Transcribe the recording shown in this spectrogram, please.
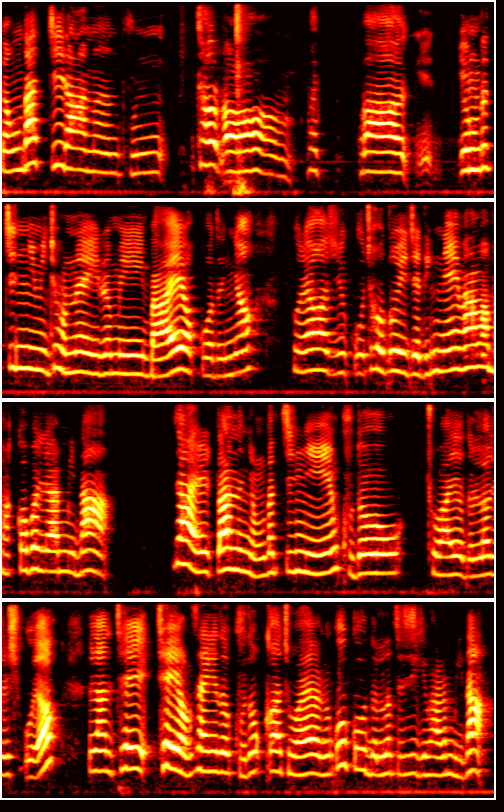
영다찌라는 분처럼 막- 막 영다찌님이 전에 이름이 마애였거든요. 그래가지고 저도 이제 닉네임 한번 바꿔보려 합니다. 자 일단은 영다찌님 구독 좋아요 눌러주시고요. 일단 제, 제 영상에도 구독과 좋아요는 꾹꾹 눌러주시기 바랍니다.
